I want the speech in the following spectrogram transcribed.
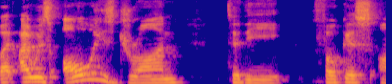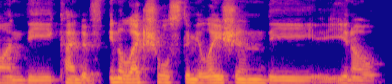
But I was always drawn to the focus on the kind of intellectual stimulation. The you know,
